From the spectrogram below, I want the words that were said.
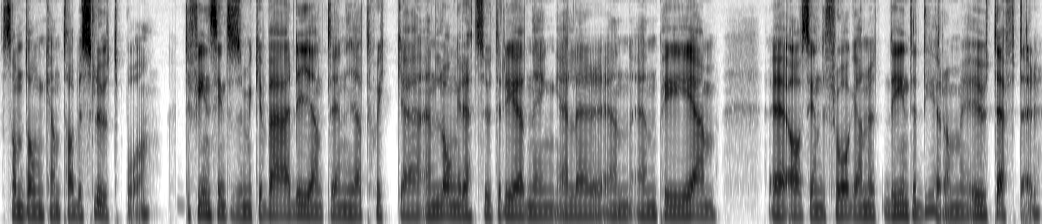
som de kan ta beslut på. Det finns inte så mycket värde egentligen i att skicka en lång rättsutredning eller en, en PM eh, avseende frågan. Det är inte det de är ute efter,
